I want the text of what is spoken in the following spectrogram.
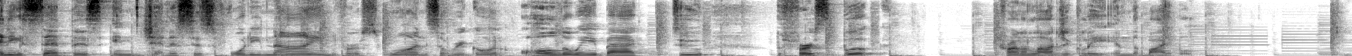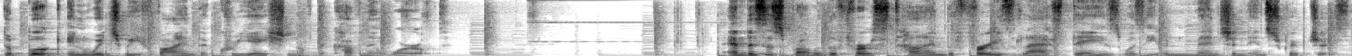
And he said this in Genesis 49, verse 1. So we're going all the way back to the first book chronologically in the Bible, the book in which we find the creation of the covenant world. And this is probably the first time the phrase last days was even mentioned in scriptures.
